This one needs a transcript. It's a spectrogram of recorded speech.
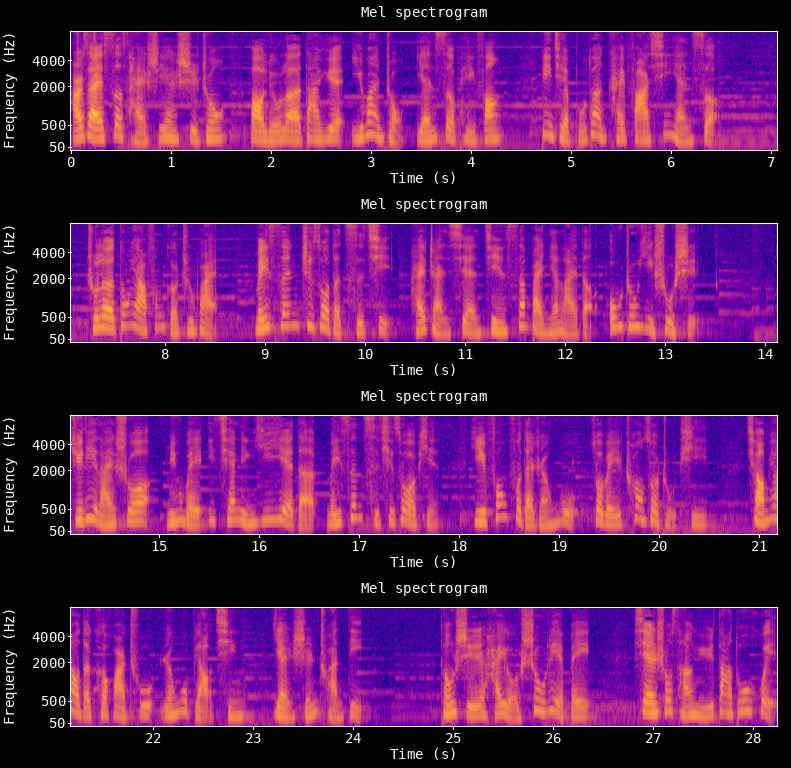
而在色彩实验室中保留了大约一万种颜色配方，并且不断开发新颜色。除了东亚风格之外，梅森制作的瓷器还展现近三百年来的欧洲艺术史。举例来说，名为《一千零一夜》的梅森瓷器作品，以丰富的人物作为创作主题，巧妙地刻画出人物表情、眼神传递。同时，还有狩猎杯，现收藏于大都会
